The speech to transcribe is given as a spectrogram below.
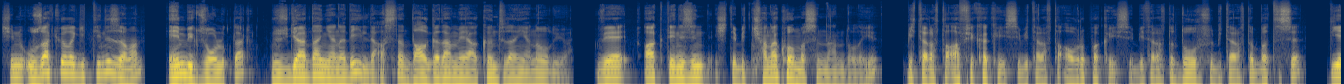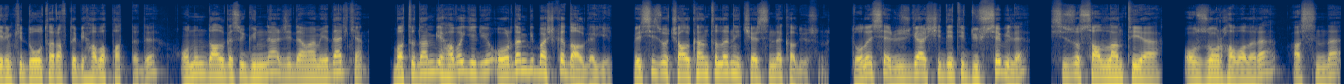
Şimdi uzak yola gittiğiniz zaman en büyük zorluklar rüzgardan yana değil de aslında dalgadan veya akıntıdan yana oluyor. Ve Akdeniz'in işte bir çanak olmasından dolayı bir tarafta Afrika kıyısı, bir tarafta Avrupa kıyısı, bir tarafta doğusu, bir tarafta batısı. Diyelim ki doğu tarafta bir hava patladı. Onun dalgası günlerce devam ederken batıdan bir hava geliyor, oradan bir başka dalga geliyor. Ve siz o çalkantıların içerisinde kalıyorsunuz. Dolayısıyla rüzgar şiddeti düşse bile siz o sallantıya, o zor havalara aslında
